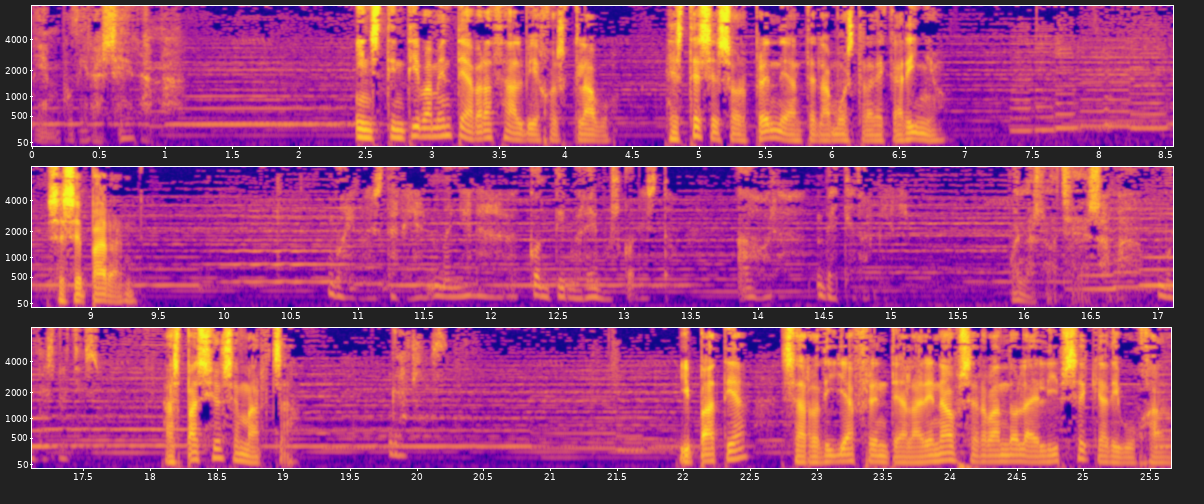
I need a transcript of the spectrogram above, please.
Bien pudiera ser, ama. Instintivamente abraza al viejo esclavo. Este se sorprende ante la muestra de cariño. Se separan. Bueno, está bien. Mañana continuaremos con esto. Ahora vete a dormir. Buenas noches, ama. Buenas noches. Aspasio se marcha. Gracias. Hipatia se arrodilla frente a la arena observando la elipse que ha dibujado.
